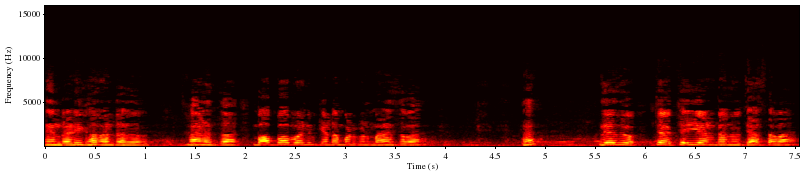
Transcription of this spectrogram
నేను రెడీ కాదంటాను. మానేస్తావా? బాబు బాబు అని గిడ్డం పడుకుని మానేస్తావా? లేదు చె- చెయ్యి అంటాను. చేస్తావా?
